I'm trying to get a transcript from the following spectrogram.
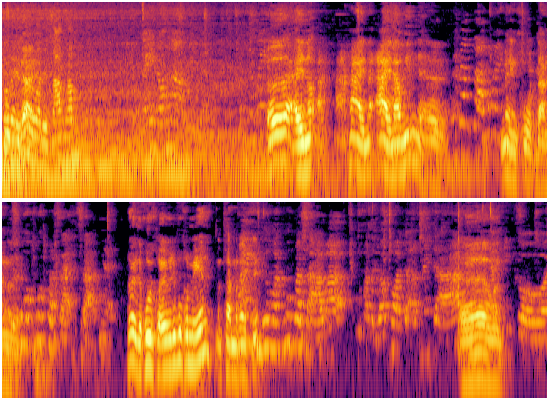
พูดได้ได้ว่าได้สามคเออ ไอ้เนาะให้นะไอ้ายนาวินเนี่ยเออแม่งโคตรดังเลยน่าจะคุยใครจะพูดคอมเขมนต์มันทำอะไรเป็นคือมันพูดภาษาว่า เออมันก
